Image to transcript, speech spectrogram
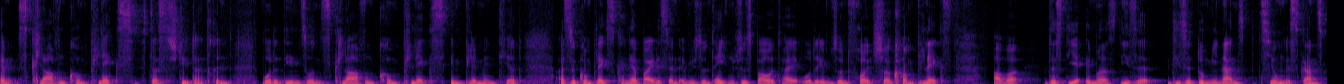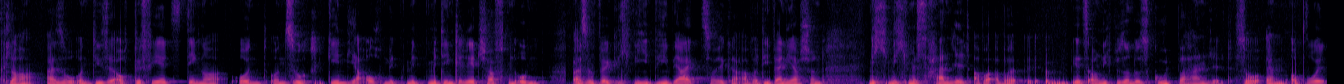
ähm, Sklavenkomplex, das steht da drin, wurde denen so ein Sklavenkomplex implementiert. Also Komplex kann ja beides sein, irgendwie so ein technisches Bauteil oder eben so ein freudscher Komplex, aber dass die immer diese, diese Dominanzbeziehung ist ganz klar. Also und diese auch Befehlsdinger und, und so gehen die ja auch mit, mit, mit den Gerätschaften um. Also wirklich wie, wie Werkzeuge, aber die werden ja schon nicht, nicht misshandelt, aber, aber ähm, jetzt auch nicht besonders gut behandelt. So, ähm, obwohl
